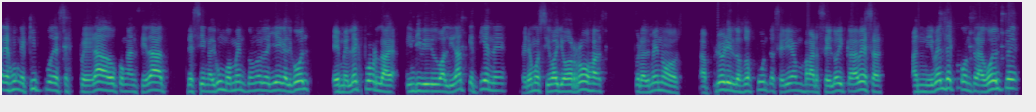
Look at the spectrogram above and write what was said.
es un equipo desesperado, con ansiedad, de si en algún momento no le llega el gol, Emelec por la individualidad que tiene, Veremos si va llevar Rojas, pero al menos a priori los dos puntos serían Barceló y Cabezas. A nivel de contragolpe,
